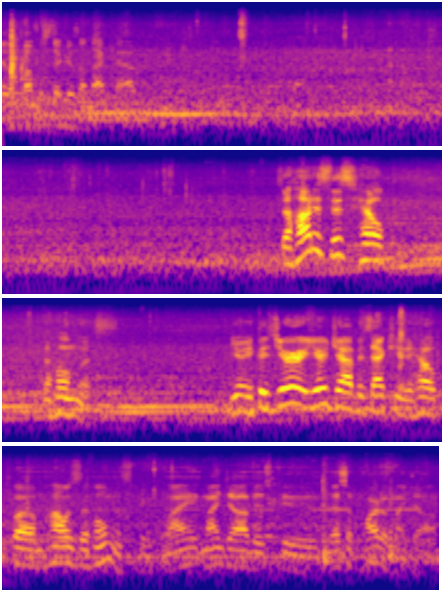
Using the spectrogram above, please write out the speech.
at the bumper stickers on that cab. So how does this help the homeless? You, because your your job is actually to help um, house the homeless people. My my job is to. That's a part of my job.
